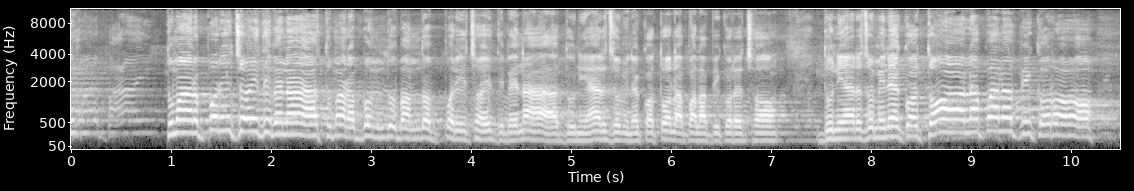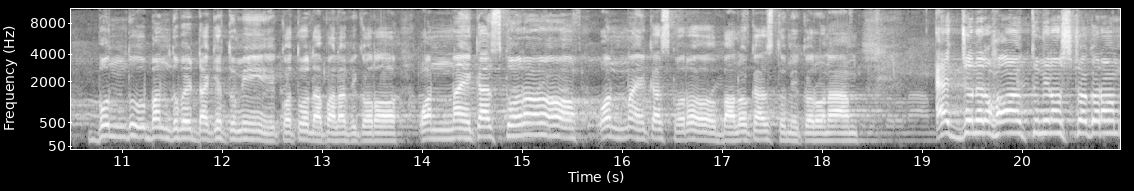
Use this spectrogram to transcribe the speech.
তোমার পরিচয় দিবে না, তোমার বন্ধু বান্ধব পরিচয় দিবে না। দুনিয়ার জমিনে কত লাপালাপি করেছ? দুনিয়ার জমিনে কত লাপালাপি করো? বন্ধু বান্ধবের ডাকে তুমি কত লাপালাপি করো? অন্যায় কাজ করো, অন্যায় কাজ করো, ভালো কাজ তুমি করো না। একজনের হক তুমি নষ্ট করো।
